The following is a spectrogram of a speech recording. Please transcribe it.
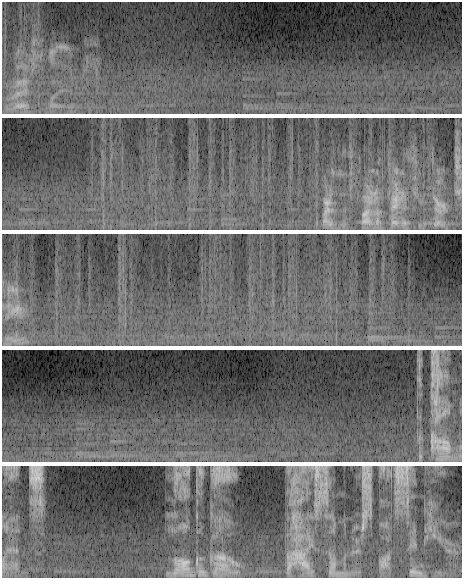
Grasslands. What is this, Final Fantasy 13? The Calmlands. Long ago, the High Summoner spots in here.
